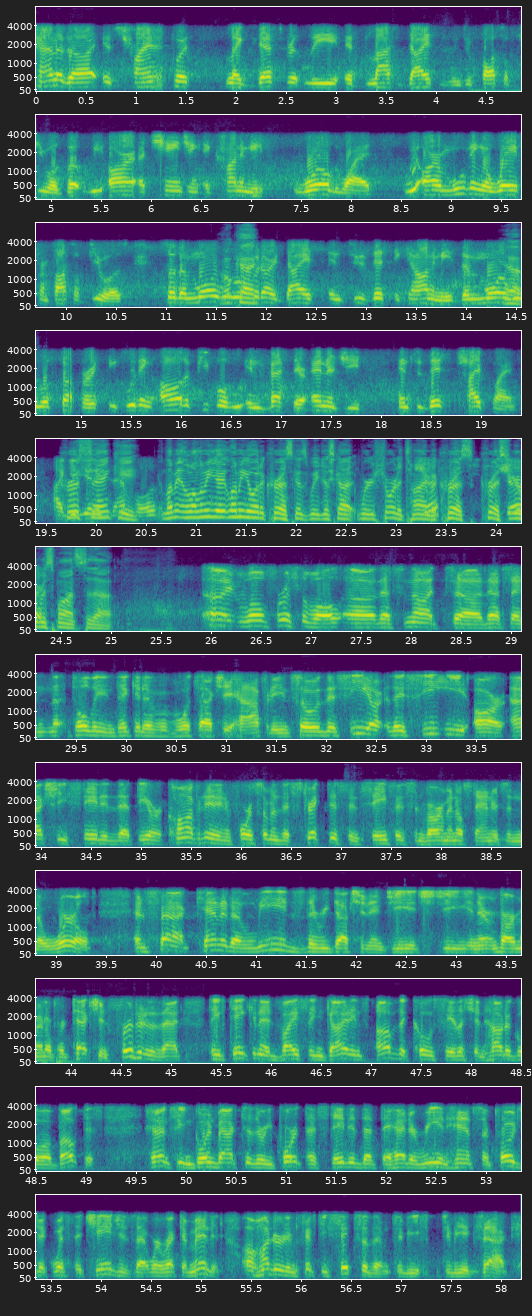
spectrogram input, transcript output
Canada is trying to put like desperately its last dices into fossil fuels, but we are a changing economy worldwide. We are moving away from fossil fuels. So the more we Okay. will put our dice into this economy, the more Yeah. we will suffer, including all the people who invest their energy into this pipeline. I Chris give you an Sankey. Let me let me let me go to Chris because we just got we're short of time. Sure. But Chris, Chris, your response to that? Uh, well, first of all, uh, that's not uh, that's an totally indicative of what's actually happening. So the CER, the CER actually stated that they are confident and enforce some of the strictest and safest environmental standards in the world. In fact, Canada leads the reduction in GHG in environmental protection. Further to that, they've taken advice and guidance of the and how to go about this. Hence, going back to the report that stated that they had to re-enhance their project with the changes that were recommended, 156 of them to be to be exact.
